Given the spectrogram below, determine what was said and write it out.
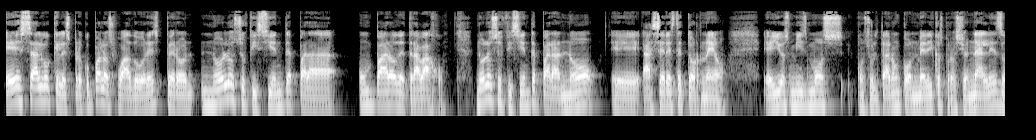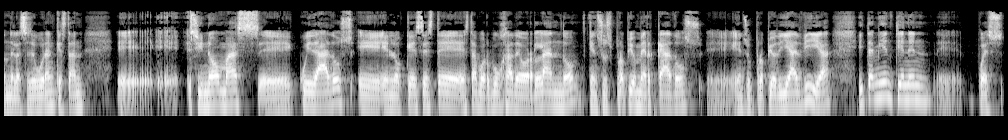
Es algo que les preocupa a los jugadores, pero no lo suficiente para un paro de trabajo, no lo suficiente para no eh, hacer este torneo. Ellos mismos consultaron con médicos profesionales donde les aseguran que están, eh, si no más, eh, cuidados eh, en lo que es este, esta burbuja de Orlando, que en sus propios mercados, eh, en su propio día a día, y también tienen, eh, pues,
